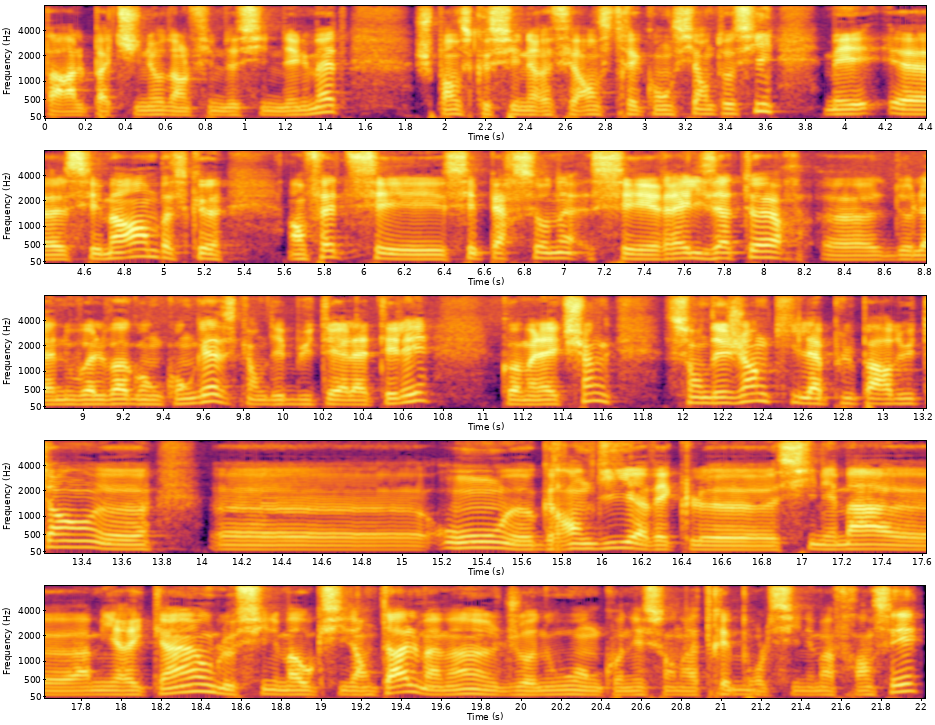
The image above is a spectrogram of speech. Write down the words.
par Al Pacino dans le film de Sidney Lumet. Je pense que c'est une référence très consciente aussi, mais c'est marrant parce que en fait, ces, ces, réalisateurs de la nouvelle vague hongkongaise qui ont débuté à la télé, comme Alex Chung, sont des gens qui la plupart du temps ont grandi avec le cinéma américain ou le cinéma occidental, même. Hein, John Woo, on connaît son attrait pour le cinéma français,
